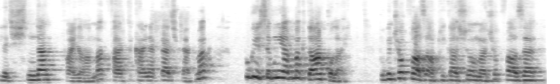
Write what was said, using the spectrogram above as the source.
iletişimden faydalanmak, farklı kaynaklar çıkartmak. Bugün ise bunu yapmak daha kolay. Bugün çok fazla aplikasyon var, çok fazla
